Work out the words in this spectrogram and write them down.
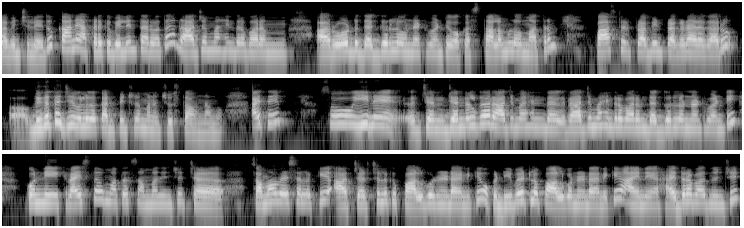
లభించలేదు. కానీ అక్కడికి వెళ్ళిన తర్వాత రాజమహేంద్రవరం ఆ రోడ్డు దగ్గరలో ఉన్నటువంటి ఒక స్థలంలో మాత్రం పాస్టర్ ప్రవీణ్ ప్రగడాల గారు విగత జీవులుగా కనిపించడం మనం చూస్తూ ఉన్నాము. అయితే సో ఈయన జన్ జనరల్గా రాజమహేంద్ర రాజమహేంద్రవరం దగ్గరలో ఉన్నటువంటి కొన్ని క్రైస్తవ మతకు సంబంధించి చ సమావేశాలకి ఆ చర్చలకు పాల్గొనడానికి ఒక డిబేట్లో పాల్గొనడానికి ఆయన హైదరాబాద్ నుంచి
